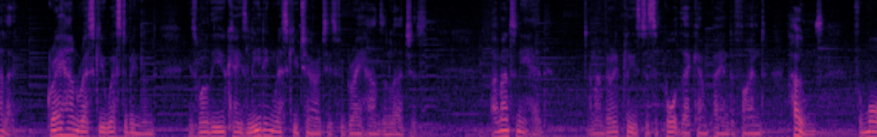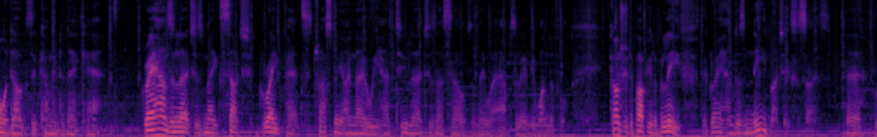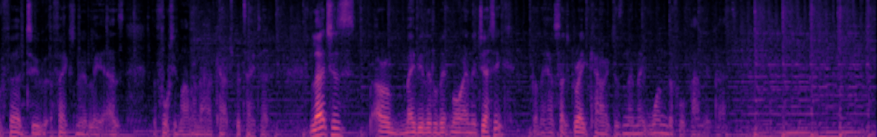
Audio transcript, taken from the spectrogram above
Hello. Greyhound Rescue West of England is one of the UK's leading rescue charities for greyhounds and lurchers. I'm Anthony Head and I'm very pleased to support their campaign to find homes for more dogs that come into their care. Greyhounds and lurchers make such great pets. Trust me, I know we had two lurchers ourselves and they were absolutely wonderful. Contrary to popular belief, the greyhound doesn't need much exercise. They're referred to affectionately as the 40 mile an hour couch potato. Lurchers are maybe a little bit more energetic, but they have such great characters and they make wonderful family pets.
